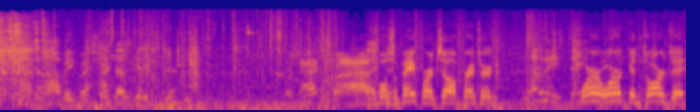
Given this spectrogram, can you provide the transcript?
It's not a hobby, but sure does get expensive. What's that? Ah, it's supposed to pay for itself, Richard. One of these days. We're working towards it.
